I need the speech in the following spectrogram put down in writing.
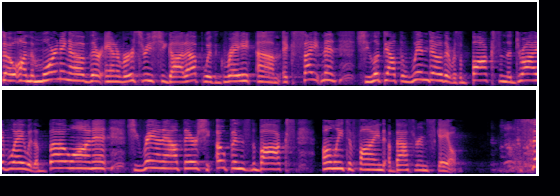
So on the morning of their anniversary, she got up with great um, excitement. She looked out the window. There was a box in the driveway with a bow on it. She ran out there. She opens the box, only to find a bathroom scale. So.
